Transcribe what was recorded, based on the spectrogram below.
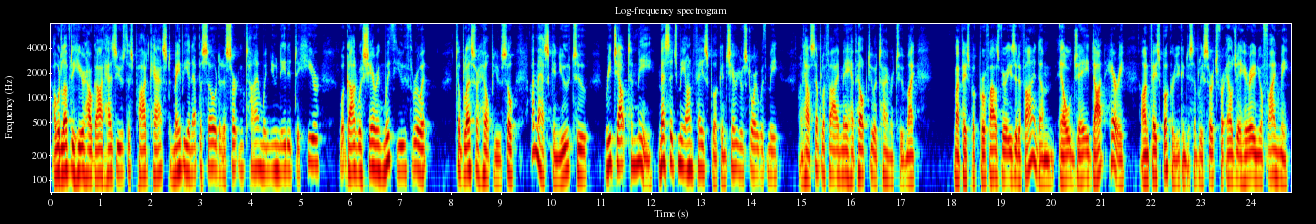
I would love to hear how God has used this podcast, maybe an episode at a certain time when you needed to hear what God was sharing with you through it to bless or help you. So I'm asking you to reach out to me, message me on Facebook, and share your story with me on how Simplify may have helped you a time or two. My my Facebook profile is very easy to find. I'm lj.harry on Facebook, or you can just simply search for LJ Harry and you'll find me.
